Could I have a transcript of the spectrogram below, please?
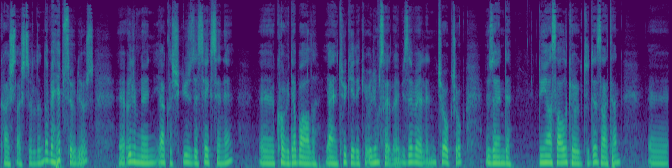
karşılaştırıldığında ve hep söylüyoruz e, ölümlerin yaklaşık %80'i e, Covid'e bağlı. Yani Türkiye'deki ölüm sayıları bize verilenin çok çok üzerinde. Dünya Sağlık Örgütü de zaten e,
